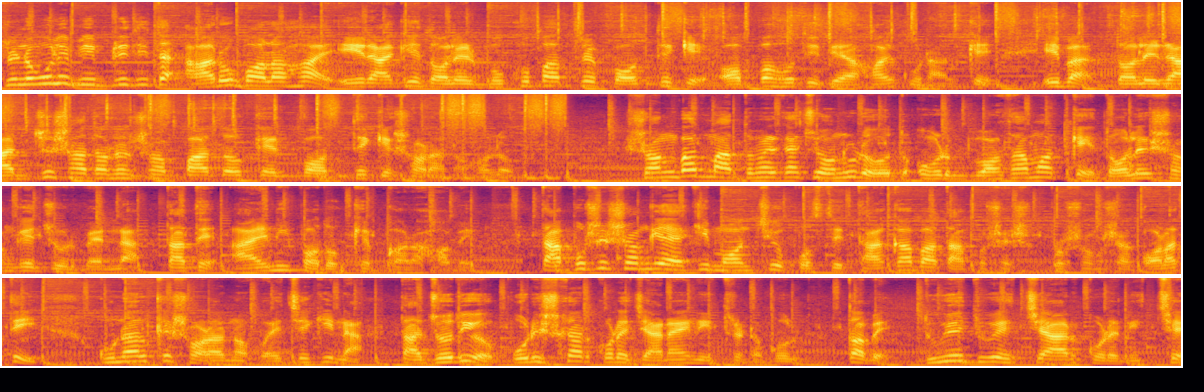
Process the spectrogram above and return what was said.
তৃণমূলের বিবৃতিতে আরও বলা হয়, এর আগে দলের মুখপাত্রের পদ থেকে অব্যাহতি দেওয়া হয় কুণালকে। এবার দলের রাজ্য সাধারণ সম্পাদকের পদ থেকে সরানো হলো। সংবাদ মাধ্যমের কাছে অনুরোধ, ওর মতামতকে দলের সঙ্গে জুড়বেন না। তাতে আইনি পদক্ষেপ করা হবে। তাপসের সঙ্গে একই মঞ্চে উপস্থিত থাকা বা তাপসের প্রশংসা করাতেই কুণালকে সরানো হয়েছে কিনা, তা যদিও পরিষ্কার করে জানায়নি তৃণমূল। তবে দুয়ে দুয়ে চার করে নিচ্ছে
